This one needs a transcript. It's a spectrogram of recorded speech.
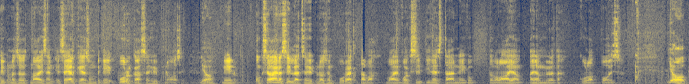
hypnotisoit naisen, ja sen jälkeen sun piti purkaa se hypnoosi. Joo. Niin onko se aina sillä, että se hypnoosi on purettava, vai voiko se itsestään niinku, tavallaan ajan, ajan myötä kulla pois? Joo,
